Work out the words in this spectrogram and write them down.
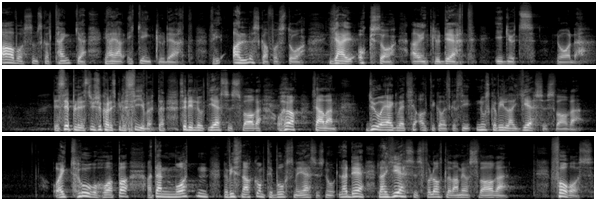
av oss som skal tenke 'jeg er ikke inkludert'. Vi alle skal forstå 'jeg også er inkludert i Guds nåde'. Disiplene visste ikke hva de skulle si, vet du. så de lot Jesus svare. Og hør, kjære venn, Du og jeg vet ikke alltid hva vi skal si. Nå skal vi la Jesus svare. Og jeg tror og håper at den måten når vi snakker om til bords med Jesus nå, la, det, la Jesus få lov til å være med og svare for oss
